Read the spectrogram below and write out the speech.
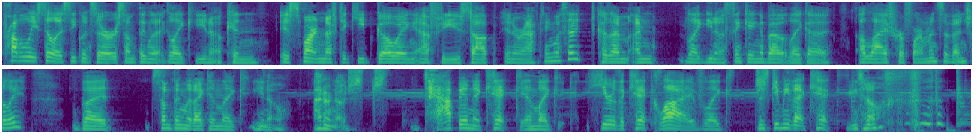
probably still a sequencer or something that like, you know, can is smart enough to keep going after you stop interacting with it because I'm I'm like, you know, thinking about like a a live performance eventually, but something that I can like, you know, I don't know, just, just tap in a kick and like hear the kick live, like just give me that kick, you know?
